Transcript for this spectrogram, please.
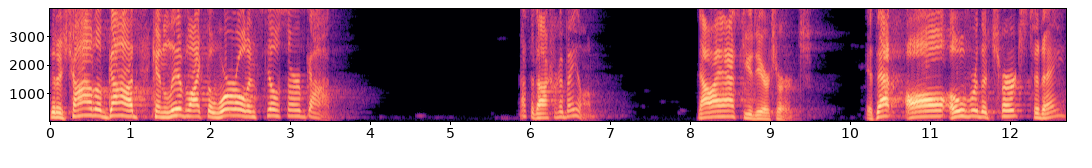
that a child of God can live like the world and still serve God. That's the doctrine of Balaam. Now I ask you, dear church, is that all over the church today?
